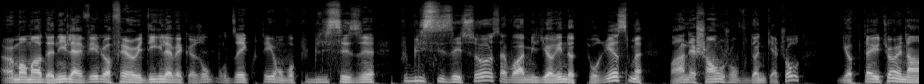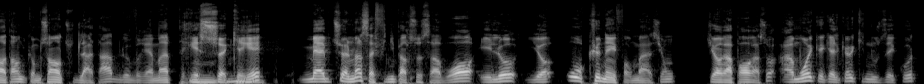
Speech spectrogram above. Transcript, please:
à un moment donné, la ville a fait un deal avec eux autres pour dire écoutez, on va publiciser, publiciser ça, ça va améliorer notre tourisme. En échange, on vous donne quelque chose? Il y a peut-être eu une entente comme ça en dessous de la table, là, vraiment très Mhm. secret. Mais habituellement, ça finit par se savoir. Et là, il n'y a aucune information qui a rapport à ça, à moins que quelqu'un qui nous écoute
